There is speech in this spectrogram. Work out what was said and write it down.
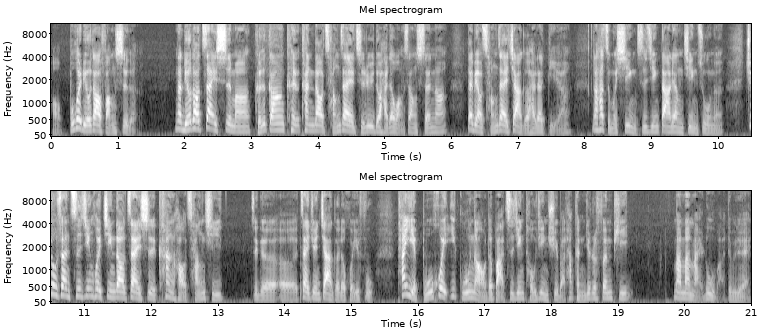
哦，不会流到房市的，那流到债市吗？可是刚刚看看到长债殖率都还在往上升啊，代表长债价格还在跌啊。那它怎么吸引资金大量进驻呢？就算资金会进到债市，看好长期这个呃债券价格的回复，它也不会一股脑的把资金投进去吧？它可能就是分批慢慢买入吧，对不对？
